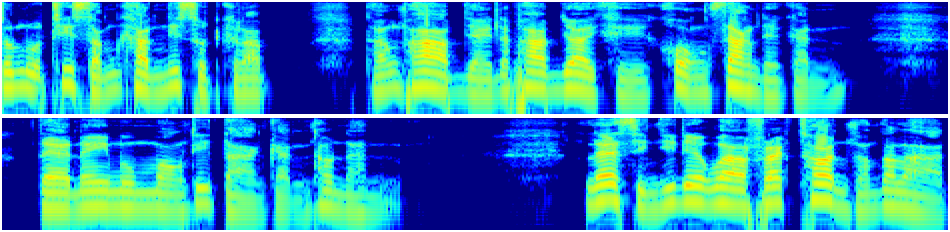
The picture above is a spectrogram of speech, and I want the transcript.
สรุปที่สำคัญที่สุดครับ ทั้งภาพใหญ่และภาพย่อยคือโครงสร้างเดียวกัน แต่ในมุมมองที่ต่างกันเท่านั้น และสิ่งที่เรียกว่า fractal ของตลาด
